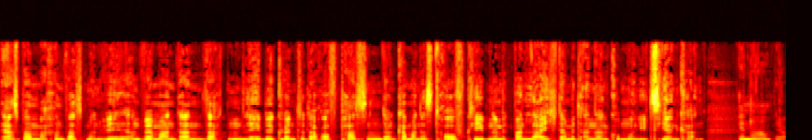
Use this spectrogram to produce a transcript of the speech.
erstmal machen, was man will, und wenn man dann sagt, ein Label könnte darauf passen, dann kann man das draufkleben, damit man leichter mit anderen kommunizieren kann. Genau. Ja.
